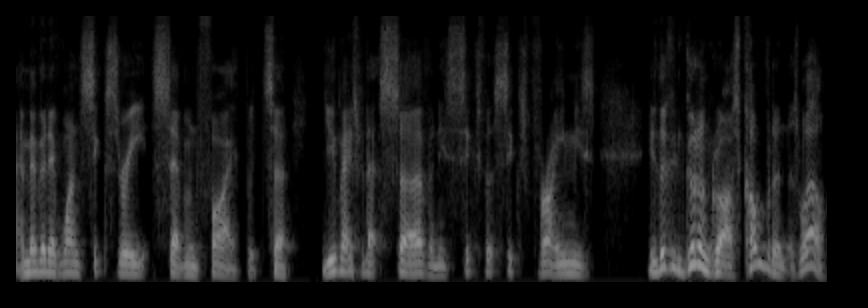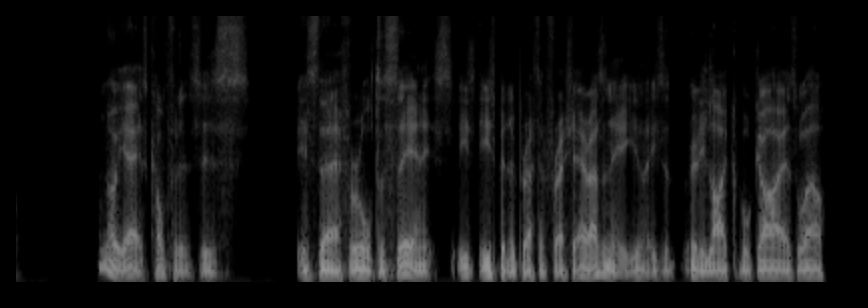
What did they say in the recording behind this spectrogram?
And Medvedev won 6 3, 7 5. But uh, Eubanks with that serve and his six foot six frame, he's he's looking good on grass, confident as well. Oh yeah, his confidence is is there for all to see, and it's he's he's been a breath of fresh air, hasn't he? You know, he's a really likable guy as well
